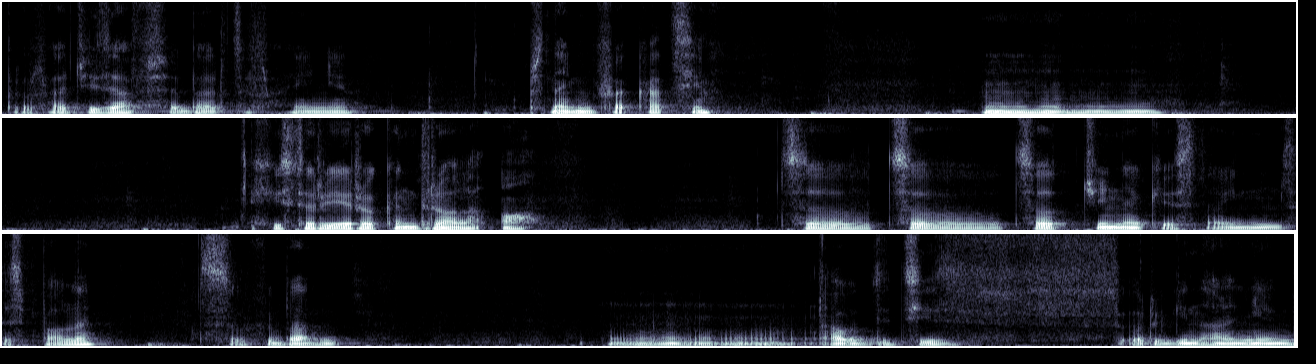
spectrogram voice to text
prowadzi zawsze bardzo fajnie. Przynajmniej w wakacje. Hmm. Historię rock'n'rolla. O! Co, co, co odcinek jest o innym zespole. Co chyba Mm, audycje z, oryginalnie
